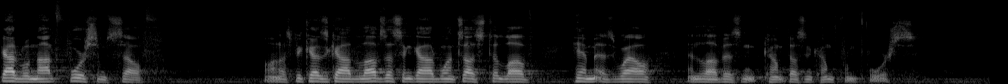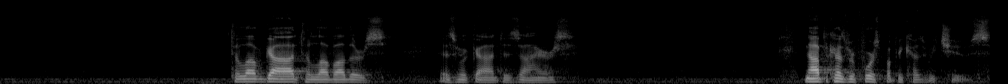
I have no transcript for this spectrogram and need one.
God will not force Himself on us because God loves us and God wants us to love Him as well. And love isn't come, doesn't come from force. To love God, to love others, is what God desires. Not because we're forced, but because we choose.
